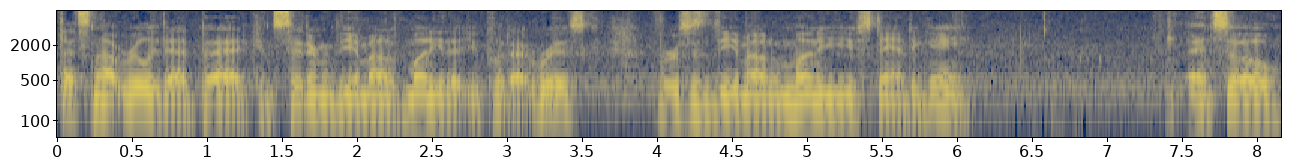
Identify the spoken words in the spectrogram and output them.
that's not really that bad considering the amount of money that you put at risk versus the amount of money you stand to gain. And so,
